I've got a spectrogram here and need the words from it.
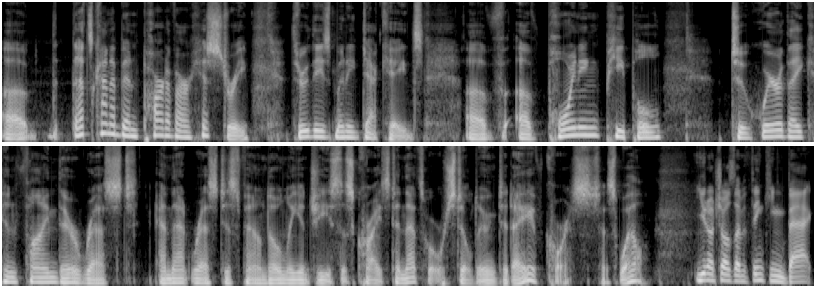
uh, th- that's kind of been part of our history through these many decades of, of pointing people to where they can find their rest and that rest is found only in Jesus Christ. And that's what we're still doing today, of course, as well. You know, Charles, I'm thinking back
